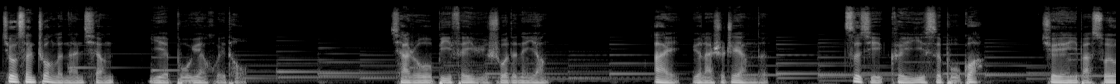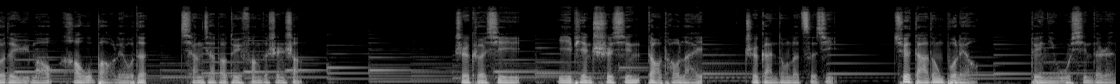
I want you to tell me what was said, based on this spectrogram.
就算撞了南墙，也不愿回头。恰如毕飞宇说的那样，爱原来是这样的：自己可以一丝不挂，却愿意把所有的羽毛毫无保留地强加到对方的身上。只可惜，一片痴心到头来，只感动了自己，却打动不了对你无心的人。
